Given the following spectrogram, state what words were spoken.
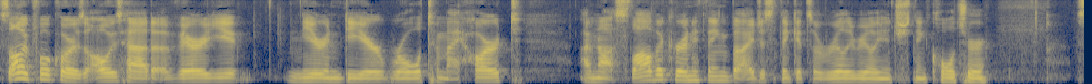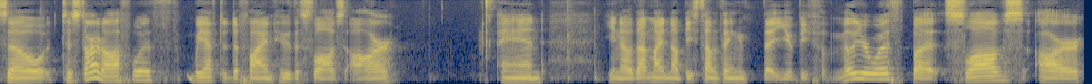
Slavic folklore has always had a very near and dear role to my heart. I'm not Slavic or anything, but I just think it's a really, really interesting culture. So, to start off with, we have to define who the Slavs are. And, you know, that might not be something that you'd be familiar with, but Slavs are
